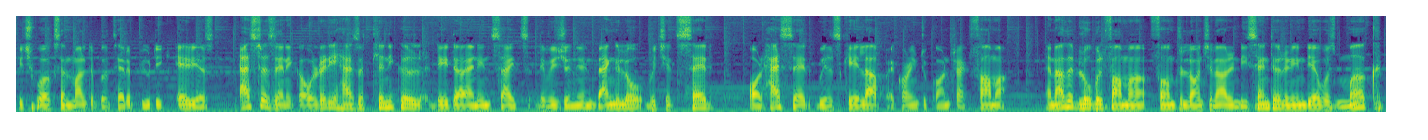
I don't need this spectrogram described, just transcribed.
which works on multiple therapeutic areas. AstraZeneca already has a clinical data and insights division in Bangalore, which it said or has said will scale up according to Contract Pharma. Another global pharma firm to launch an R&D center in India was Merck,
